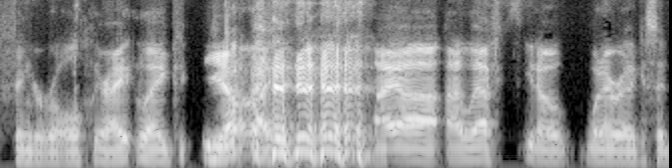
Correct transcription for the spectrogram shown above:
finger roll, right? Like, yeah, I, I, uh, I left, you know, whatever, like I said,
